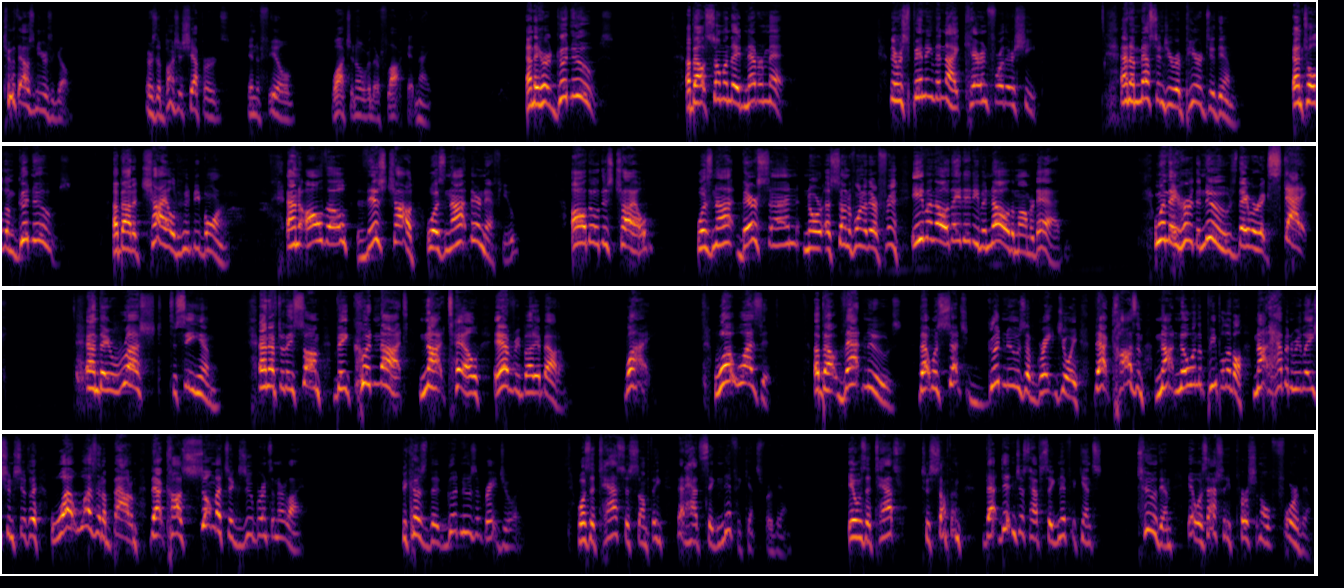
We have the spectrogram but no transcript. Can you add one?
2,000 years ago, there was a bunch of shepherds in the field watching over their flock at night. And they heard good news about someone they'd never met. They were spending the night caring for their sheep. And a messenger appeared to them and told them good news about a child who'd be born. And although this child was not their nephew, although this child was not their son nor a son of one of their friends, even though they didn't even know the mom or dad. When they heard the news, they were ecstatic and they rushed to see him. And after they saw him, they could not not tell everybody about him. Why? What was it about that news that was such good news of great joy that caused them not knowing the people involved, not having relationships with, what was it about them that caused so much exuberance in their life? Because the good news of great joy was attached to something that had significance for them. It was attached to something that didn't just have significance to them, it was actually personal for them.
